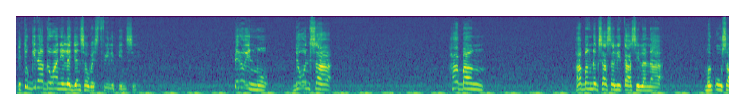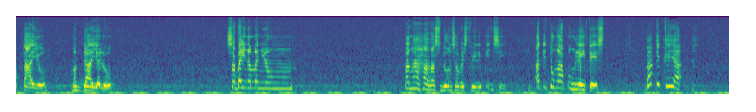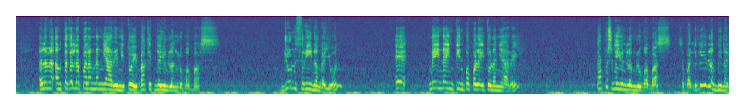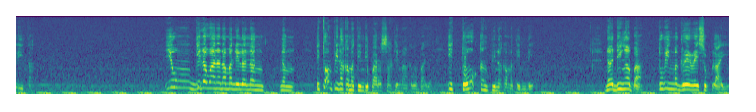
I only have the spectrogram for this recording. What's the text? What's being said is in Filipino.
itong ginagawa nila dyan sa West Philippines eh. Pero in mo, doon sa habang habang nagsasalita sila na mag-usap tayo, mag-dialogue, sabay naman yung panghaharas doon sa West Philippines eh. At ito nga pong latest, bakit kaya, alam mo, ang tagal na palang nangyari nito eh, bakit ngayon lang lumabas? June 3 na ngayon? Eh, May 19 pa pala ito nangyari? Tapos ngayon lang lumabas sa balik, ngayon lang binalita. Yung ginawa na naman nila ng ng ito ang pinakamatindi para sa akin mga kababayan. Ito ang pinakamatindi. Na di nga ba, tuwing magre-resupply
